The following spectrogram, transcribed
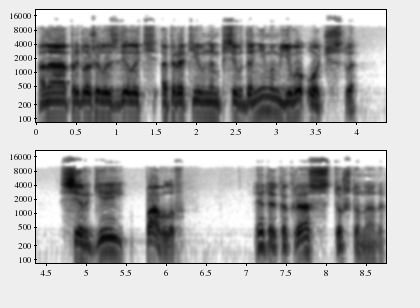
Она предложила сделать оперативным псевдонимом его отчество — Сергей Павлов. Это как раз то, что надо.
